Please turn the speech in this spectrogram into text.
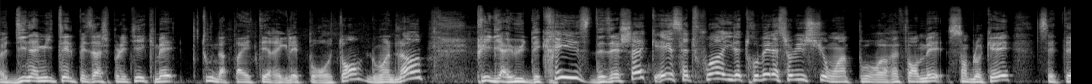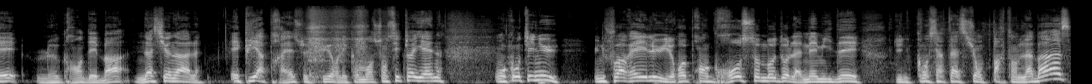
euh, dynamité le paysage politique, mais tout n'a pas été réglé pour autant, loin de là. Puis il y a eu des crises, des échecs, et cette fois, il a trouvé la solution hein, pour réformer sans bloquer. C'était le grand débat national. Et puis après, ce furent les conventions citoyennes. On continue. Une fois réélu, il reprend grosso modo la même idée d'une concertation partant de la base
